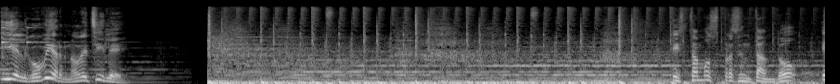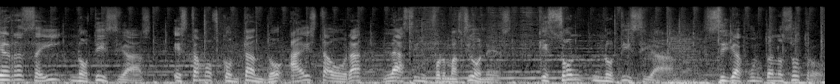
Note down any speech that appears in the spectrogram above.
y el Gobierno de Chile. Estamos presentando RCI Noticias. Estamos contando a esta hora las informaciones que son noticia. Siga junto a nosotros.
